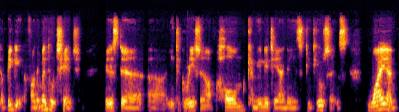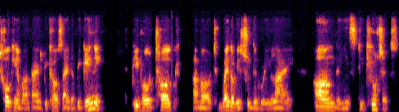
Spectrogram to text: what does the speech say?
the big fundamental change is the integration of home, community, and institutions. Why I'm talking about that? Because at the beginning, people talk about whether we should rely on the institutions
